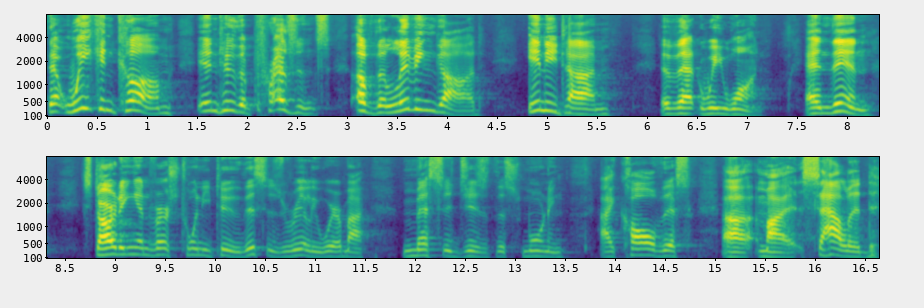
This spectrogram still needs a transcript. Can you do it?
that we can come into the presence of the living God anytime that we want? And then, starting in verse 22, this is really where my message is this morning. I call this uh, my salad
